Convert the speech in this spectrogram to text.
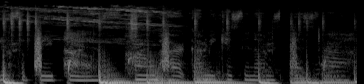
that's a big deal. Chrome heart got me kissing on his best friend.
